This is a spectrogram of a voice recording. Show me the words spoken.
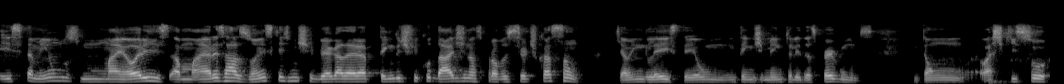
esse também é um dos maiores, as maiores razões que a gente vê a galera tendo dificuldade nas provas de certificação, que é o inglês, ter um entendimento ali das perguntas. Então, eu acho que isso,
